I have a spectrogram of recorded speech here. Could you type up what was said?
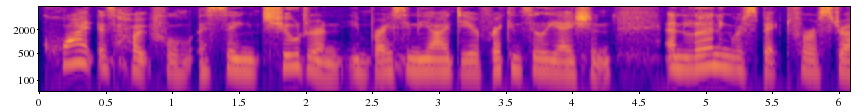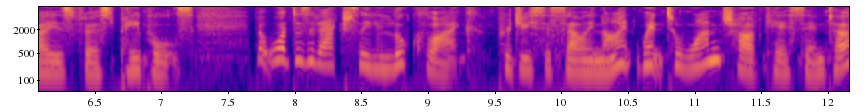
quite as hopeful as seeing children embracing the idea of reconciliation and learning respect for Australia's First Peoples. But what does it actually look like? Producer Sally Knight went to one childcare centre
